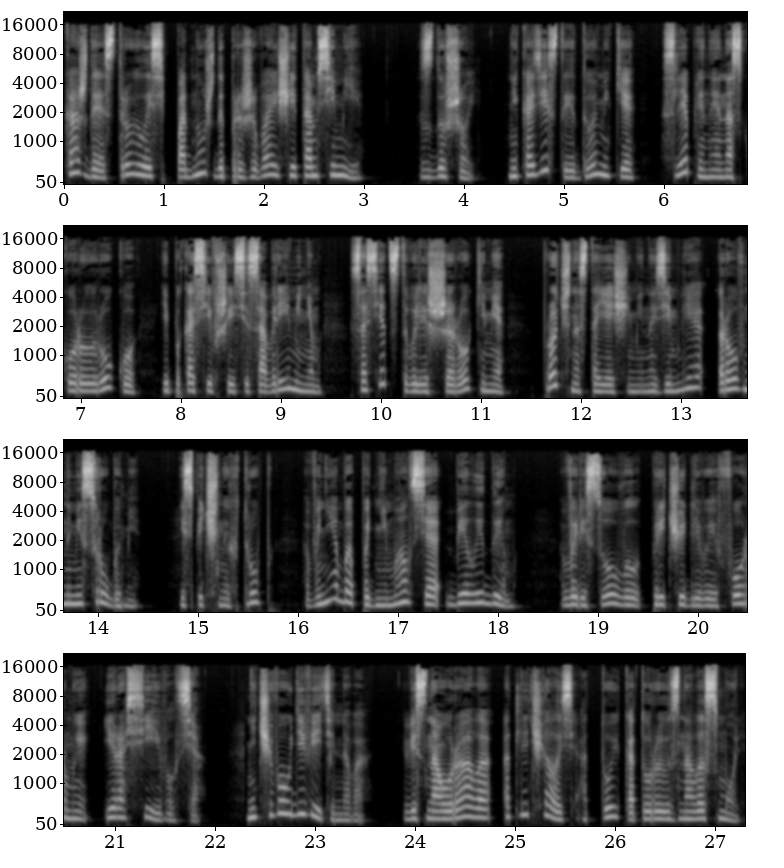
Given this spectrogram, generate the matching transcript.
Каждая строилась под нужды проживающей там семьи. С душой. Неказистые домики — слепленные на скорую руку и покосившиеся со временем, соседствовали с широкими, прочно стоящими на земле ровными срубами. Из печных труб в небо поднимался белый дым, вырисовывал причудливые формы и рассеивался. Ничего удивительного. Весна Урала отличалась от той, которую знала Смоль.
